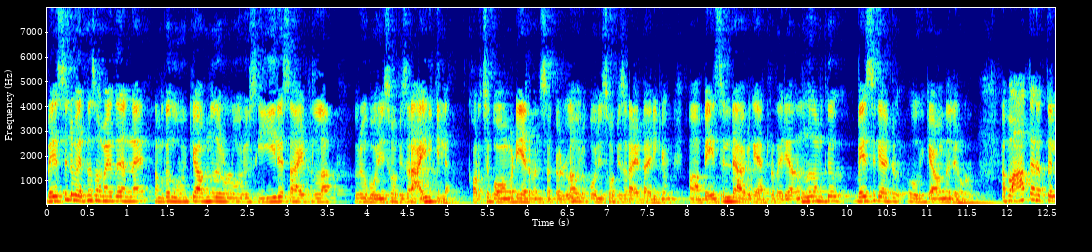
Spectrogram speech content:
ബേസിൽ വരുന്ന സമയത്ത് തന്നെ നമുക്ക് ഊഹിക്കാവുന്നതേ ഉള്ളൂ ഒരു സീരിയസ് ആയിട്ടുള്ള ഒരു പോലീസ് ഓഫീസർ ആയിരിക്കില്ല. കുറച്ച് കോമഡി എലമെന്റ്സ് ഒക്കെ ഉള്ള ഒരു പോലീസ് ഓഫീസർ ആയിട്ടായിരിക്കും ബേസിലിന്റെ ആ ഒരു ക്യാരക്ടർ വരിക എന്നുള്ളത് നമുക്ക് ബേസിക് ആയിട്ട് ഊഹിക്കാവുന്നതേ ഉള്ളൂ. അപ്പൊ ആ തരത്തിൽ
